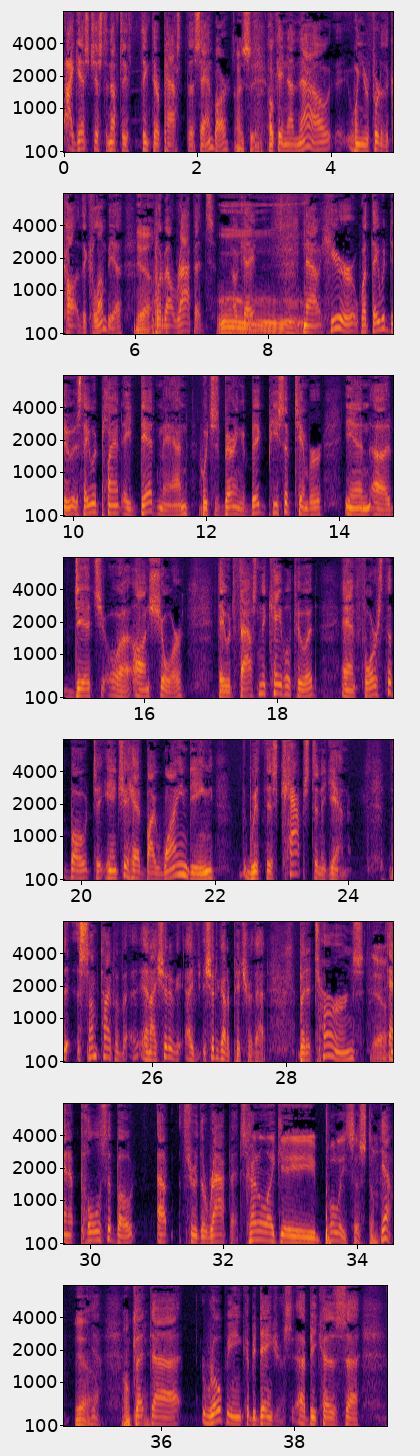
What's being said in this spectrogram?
I guess just enough to think they're past the sandbar. I see. Okay, now now when you refer to the Col- the Columbia, Yeah. what about rapids? Ooh. Okay. Now here, what they would do is they would plant a dead man, which is bearing a big piece of timber in a ditch uh, on shore. They would fasten a cable to it and force the boat to inch ahead by winding with this capstan again. Some type of, and I should have, I should have got a picture of that, but it turns Yeah. and it pulls the boat up through the rapids. Kind of like a pulley system. Yeah. Yeah. Yeah. Okay. But uh, roping could be dangerous uh, because uh,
